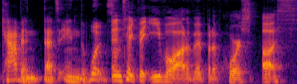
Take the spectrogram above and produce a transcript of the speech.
cabin that's in the woods. and take the evil out of it, but of course us.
